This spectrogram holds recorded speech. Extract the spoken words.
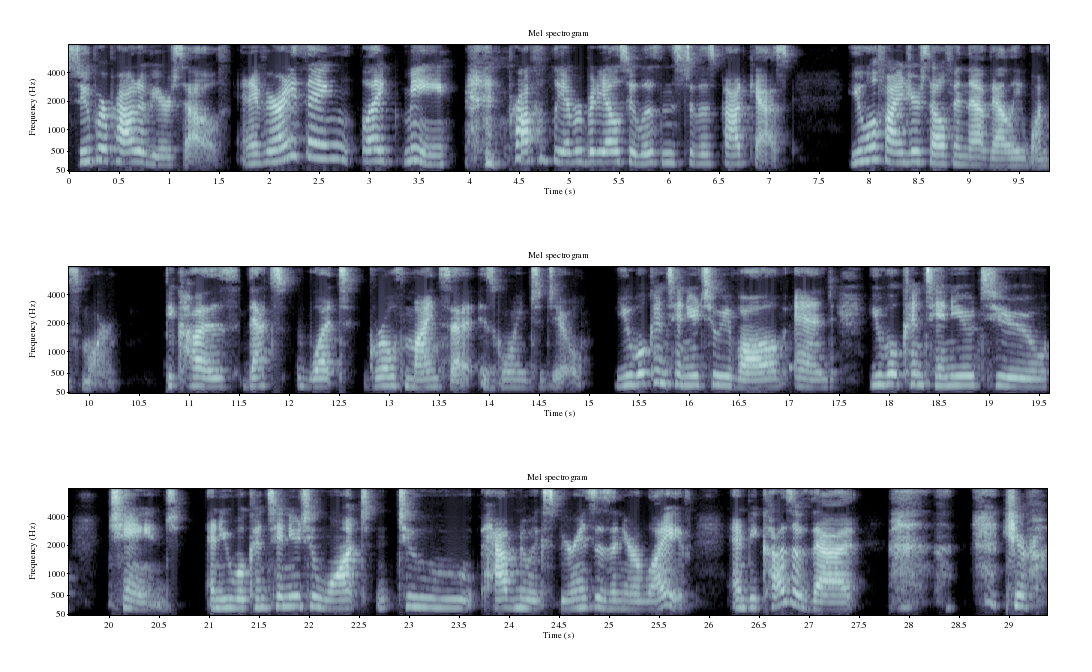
super proud of yourself. And if you're anything like me, and probably everybody else who listens to this podcast, you will find yourself in that valley once more because that's what growth mindset is going to do. You will continue to evolve and you will continue to change and you will continue to want to have new experiences in your life. And because of that, your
